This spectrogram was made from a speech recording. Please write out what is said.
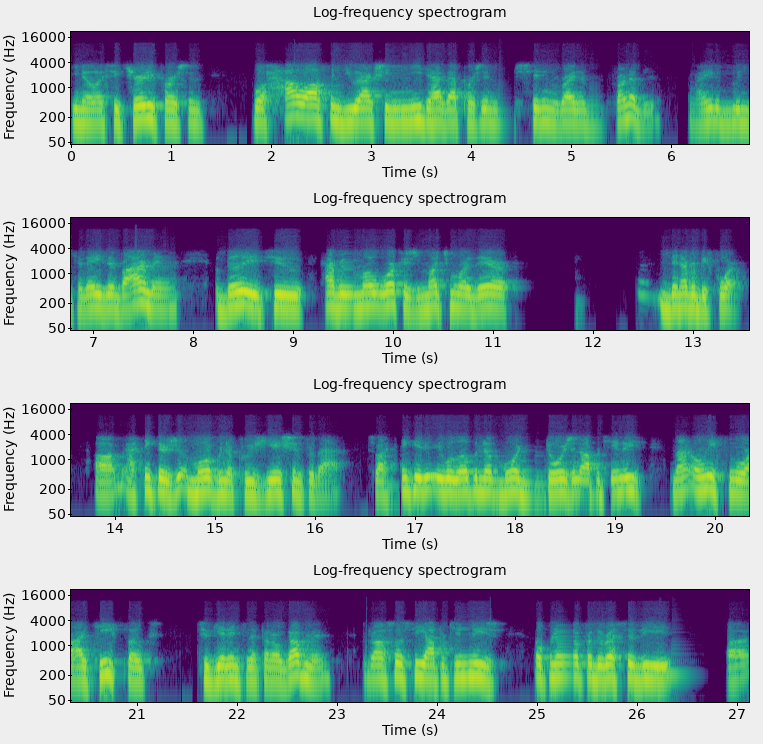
you know a security person, well, how often do you actually need to have that person sitting right in front of you, right? In today's environment, ability to have remote workers much more there than ever before. Um, I think there's more of an appreciation for that. So I think it, it will open up more doors and opportunities, not only for IT folks to get into the federal government, but also see opportunities open up for the rest of the uh,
